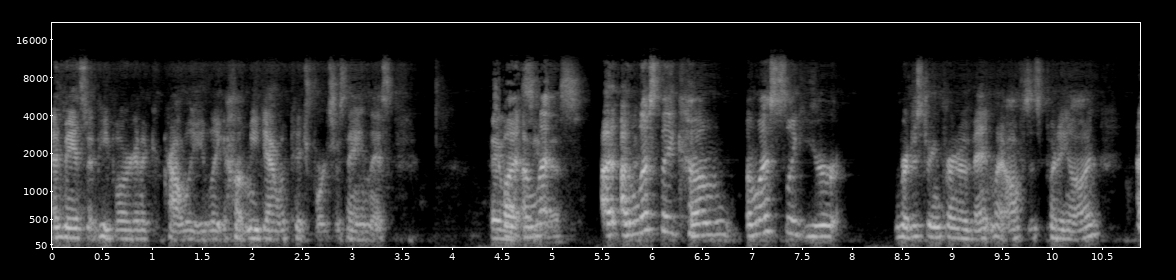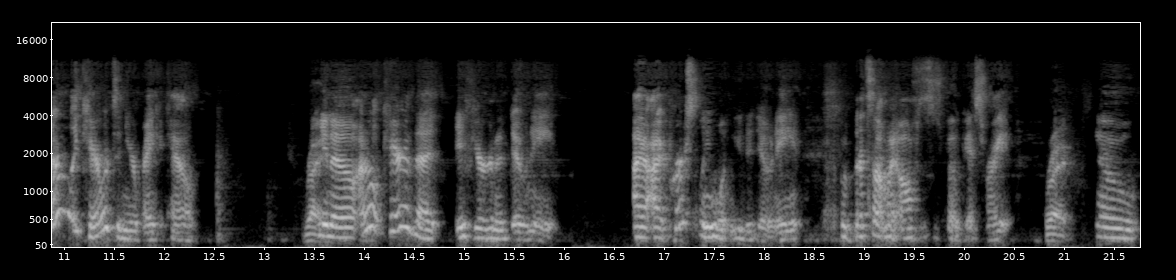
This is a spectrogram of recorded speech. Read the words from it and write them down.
advancement people are going to probably like hunt me down with pitchforks for saying this. They won't But see this. Uh, unless they come, unless like you're registering for an event my office is putting on, I don't really care what's in your bank account. Right. You know, I don't care that if you're going to donate. I, I personally want you to donate, but that's not my office's focus, right? right. So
